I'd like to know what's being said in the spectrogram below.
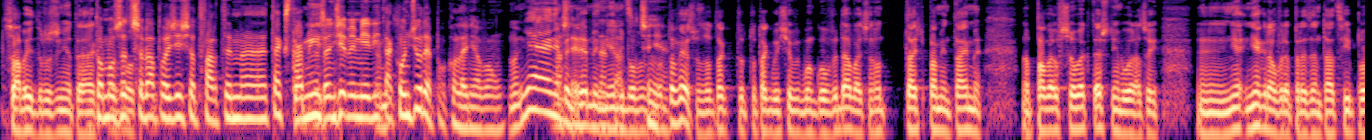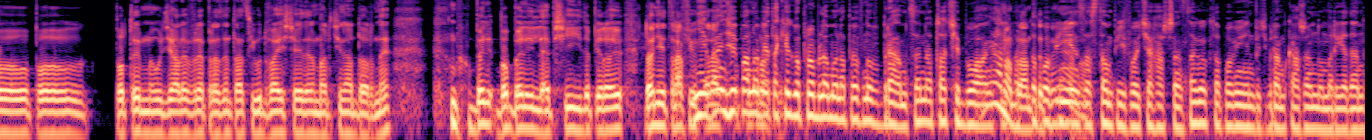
w słabej drużynie, tak jak... To może trzeba powiedzieć otwartym e, tekstem. Kamiński- Będziemy mieli taką dziurę pokoleniową. No nie, nie będziemy mieli, bo, to wiesz, no to, tak, to, to tak by się mogło wydawać. No też pamiętajmy, no Paweł Wszołek też nie był raczej, y, nie, nie grał w reprezentacji po, po po tym udziale w reprezentacji U21 Marcina Dorny, bo byli, bo byli lepsi i dopiero do niej trafił Nie będzie panowie takiego problemu na pewno w bramce. Na czacie była Nie, ankieta, no, kto to powinien zastąpić Wojciecha Szczęsnego, kto powinien być bramkarzem numer jeden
